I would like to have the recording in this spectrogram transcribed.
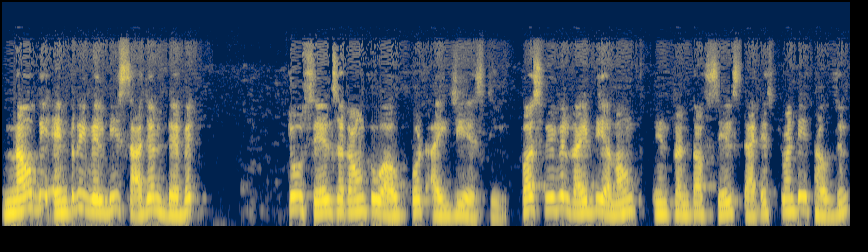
Now the entry will be Sajan debit to sales account to output IGST. First, we will write the amount in front of sales that is 20,000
